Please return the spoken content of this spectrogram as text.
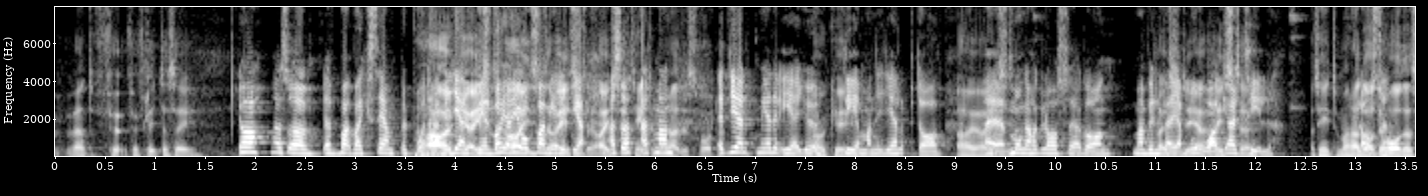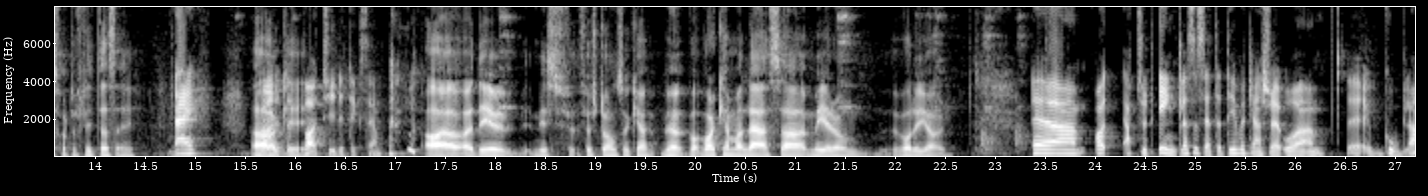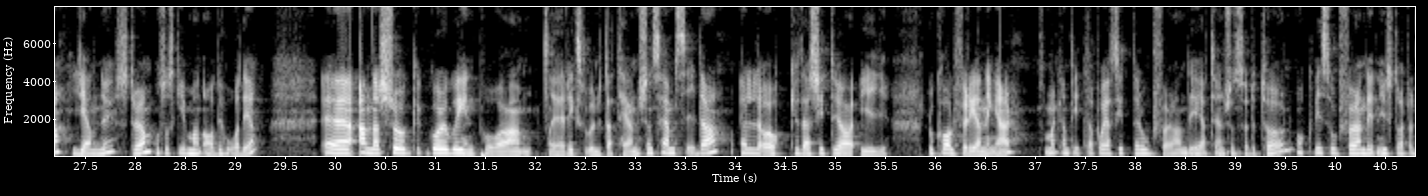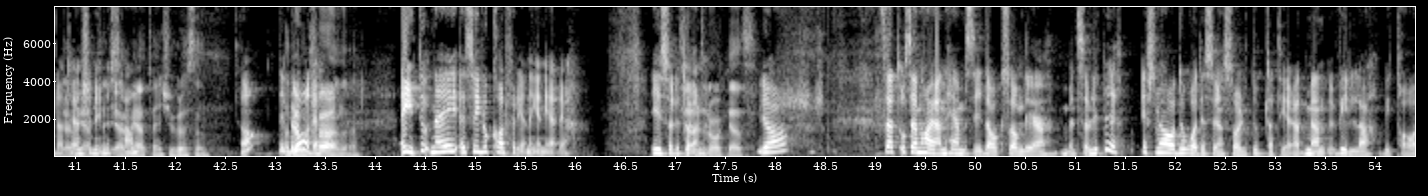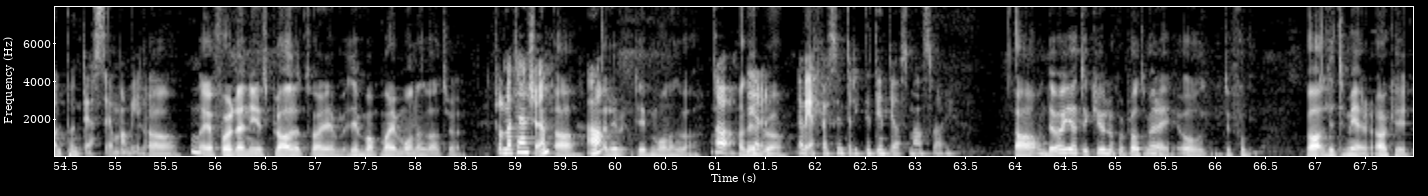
Vänta, för, förflytta sig? Ja, alltså, jag bara var exempel på det Jaha, här med ja, hjälpmedel. Vad det, jag ja, jobbar med det, lite det, grann. Alltså det. Att, att man man, ett hjälpmedel är ju Okej. det man är hjälpt av. Ja, ja, Eh, det. många har glasögon, man vill Ja, välja det, bågar det. till. Jag tänkte om man hade glasen. ADHD och svårt att flytta sig. Nej, Ah, okej. bara ett tydligt exempel. Ja, ja, det är missförstånd. Så kan, var kan man läsa mer om vad du gör? Eh, absolut enklaste sättet är väl kanske att eh, googla Jenny Ström och så skriver man ADHD. Eh, annars så går det att gå in på eh, Riksförbundet Attentions hemsida. Eller, och där sitter jag i lokalföreningar som man kan titta på. Jag sitter ordförande i Attention Södertörn och vice ordförande i nystartade Attention i med- jag är med Nynäshamn. Attention förresten. Ja, det är Ja, bra det. Nej, inte, nej, alltså i lokalföreningen är det. I Södertörn. inte. Ja. Så att, och sen har jag en hemsida också om det. Men så lite, eftersom jag har ADHD så är den sorgligt uppdaterad. Men villavital.se om man vill. Ja. Ja, Jag får det där nyhetsbladet varje, det varje månad, va, tror jag? Från Attention? Ja, Ja. Eller, det är månad, va? Ja, det är bra. Jag vet faktiskt inte riktigt, det är inte jag som är ansvarig. Ja, det var jättekul att få prata med dig. Och du får... Va, lite mer? Okej.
